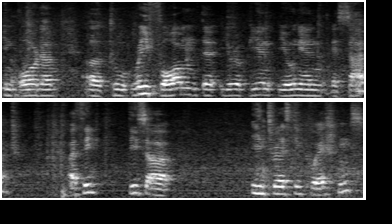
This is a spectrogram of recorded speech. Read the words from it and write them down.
in order uh, to reform the European Union as such? I think these are interesting questions,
